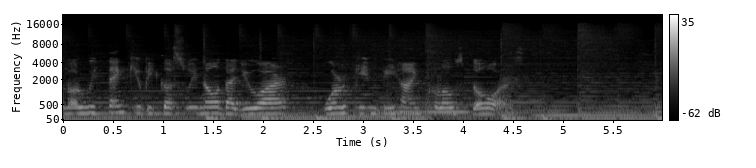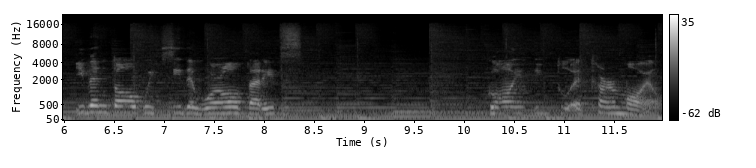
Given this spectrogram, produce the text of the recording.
Lord, we thank you because we know that you are working behind closed doors. Even though we see the world that it's going into a turmoil,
